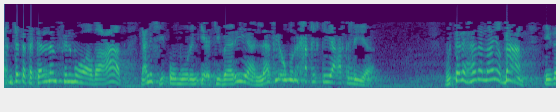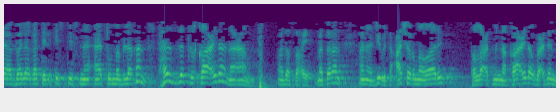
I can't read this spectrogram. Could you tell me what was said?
أنت تتكلم في المواضعات يعني في أمور اعتبارية لا في أمور حقيقية عقلية. وبالتالي هذا لا نعم. إذا بلغت الاستثناءات مبلغا هزت القاعدة نعم. هذا صحيح. مثلا أنا جبت عشر موارد طلعت منها قاعدة وبعدين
